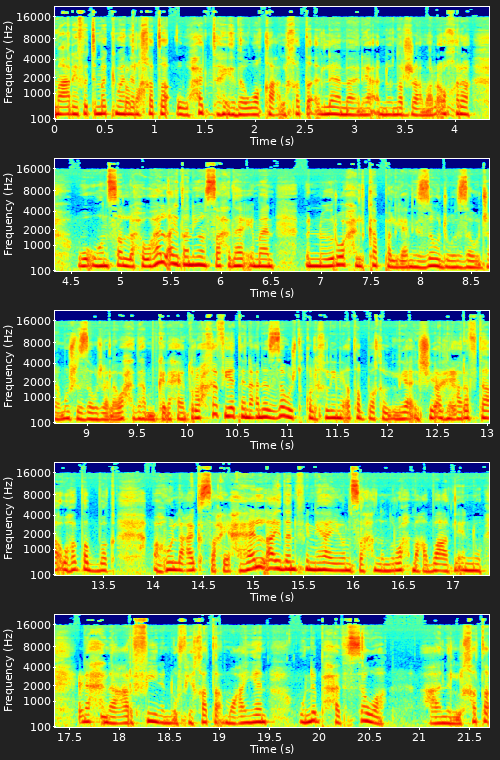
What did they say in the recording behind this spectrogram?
معرفة مكمن طبعا. الخطأ وحتى إذا وقع الخطأ لا مانع أنه نرجع مرة أخرى ونصلحه. وهل أيضا ينصح دائما أنه يروح الكبل يعني الزوج والزوجة مش الزوجة لوحدها ممكن أحيانا تروح خفية عن الزوج تقول خليني أطبق الأشياء اللي عرفتها وأطبق أهو العكس صحيح. هل أيضا في النهاية ينصح أنه نروح مع بعض؟ لأنه نحن عارفين أنه في خطأ معين ونبحث سوا عن الخطأ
